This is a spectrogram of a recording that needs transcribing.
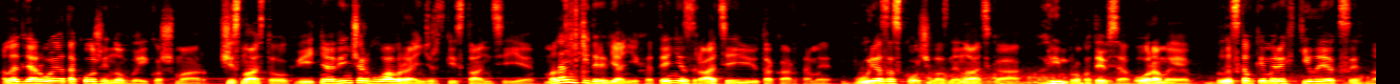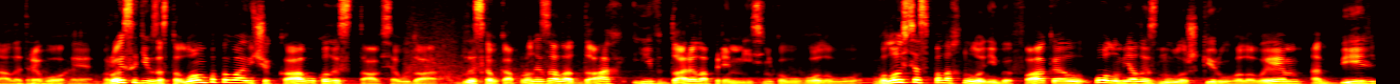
але для Роя також і новий кошмар. 16 квітня він чергував рейнджерській станції, маленькій дерев'яній хатині з рацією та картами. Буря заскочила зненацька, грім прокотився горами, блискавки мерехтіли, як сигнали тривоги. Рой сидів за столом, попиваючи каву, коли стався удар. Блискавка пронизала дах і вдарила прямісінько в голову. Волосся спалахнуло, ніби факел, полум'я лизнуло шкіру голови, а біль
